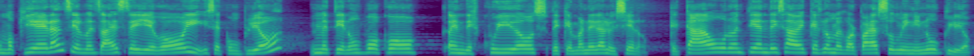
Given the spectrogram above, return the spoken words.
como quieran, si el mensaje se llegó y, se cumplió, me tiene un poco en descuidos de qué manera lo hicieron. Que cada uno entiende y sabe qué es lo mejor para su mini núcleo.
